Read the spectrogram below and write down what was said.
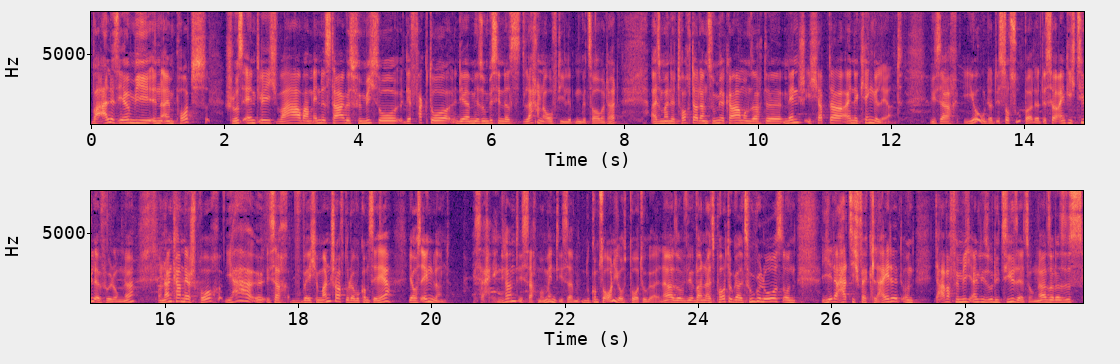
war alles irgendwie in einem Pott. Schlussendlich war aber am Ende des Tages für mich so der Faktor, der mir so ein bisschen das Lachen auf die Lippen gezaubert hat. Als meine Tochter dann zu mir kam und sagte, Mensch, ich habe da eine kennengelernt. Ich sage, jo, das ist doch super, das ist ja eigentlich Zielerfüllung. Ne? Und dann kam der Spruch, ja, äh, ich sage, welche Mannschaft oder wo kommst du her? Ja, aus England. Ich sage, England? Ich sage, Moment, ich sag, du kommst doch auch nicht aus Portugal. Ne? Also wir waren als Portugal zugelost und jeder hat sich verkleidet und da war für mich eigentlich so die Zielsetzung. Ne? Also das ist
